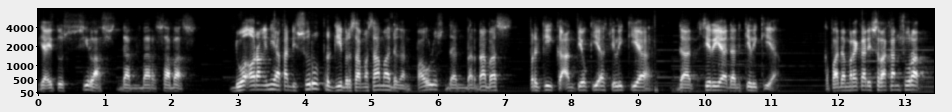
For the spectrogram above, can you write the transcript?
yaitu Silas dan Barsabas. Dua orang ini akan disuruh pergi bersama-sama dengan Paulus dan Barnabas pergi ke Antioquia, Cilikia, dan Syria dan Kilikia. Kepada mereka diserahkan surat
